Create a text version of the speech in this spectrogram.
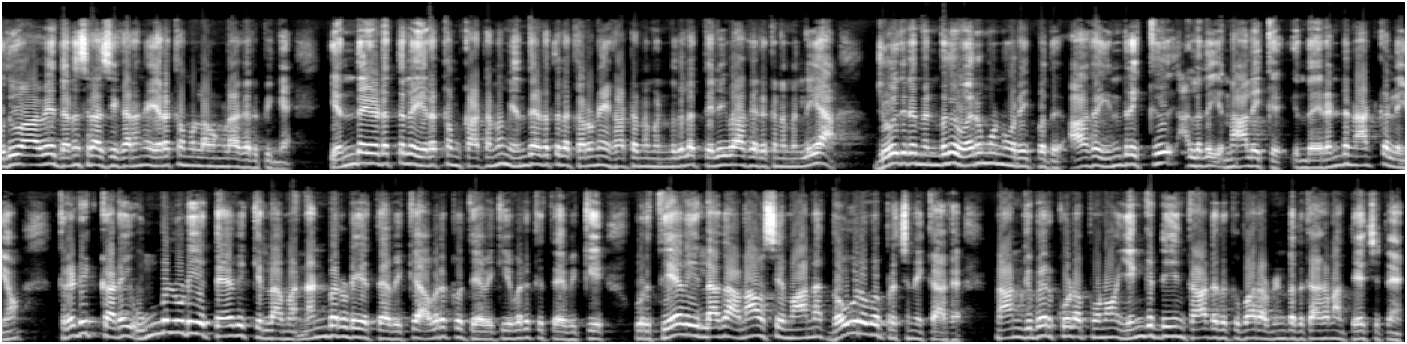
பொதுவாகவே தனுசு ராசிக்காரங்க இறக்கம் உள்ளவங்களாக இருப்பீங்க. எந்த இடத்துல இறக்கம் காட்டணும் எந்த இடத்துல கருணை காட்டணும் என்பதில் தெளிவாக இருக்கணும் இல்லையா? ஜோதிடம் என்பது வருமுன் உரைப்பது. ஆக இன்றைக்கு அல்லது நாளைக்கு இந்த ரெண்டு நாட்கள்லையும் கிரெடிட் கார்டை உங்களுடைய தேவைக்கு இல்லாமல் நண்பருடைய தேவைக்கு அவருக்கு தேவைக்கு இவருக்கு தேவைக்கு ஒரு தேவையில்லாத அனாவசியமான கௌரவ பிரச்சனைக்காக நான்கு பேர் கூட போனோம் எங்கிட்டையும் கார்டு இருக்கு பார் அப்படின்றதுக்காக நான் தேய்ச்சிட்டேன்.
